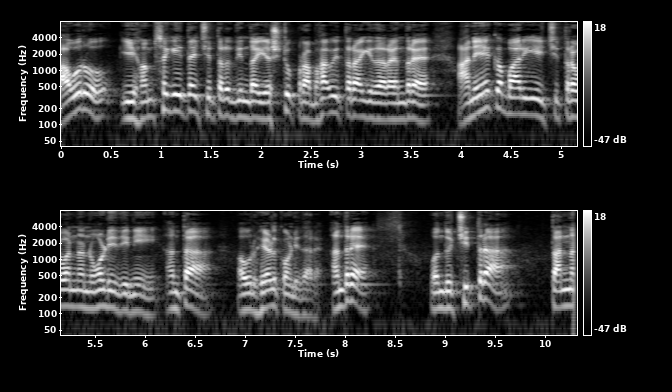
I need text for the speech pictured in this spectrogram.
ಅವರು ಈ ಹಂಸಗೀತೆ ಚಿತ್ರದಿಂದ ಎಷ್ಟು ಪ್ರಭಾವಿತರಾಗಿದ್ದಾರೆ ಅಂದರೆ ಅನೇಕ ಬಾರಿ ಈ ಚಿತ್ರವನ್ನು ನೋಡಿದ್ದೀನಿ ಅಂತ ಅವರು ಹೇಳ್ಕೊಂಡಿದ್ದಾರೆ. ಅಂದರೆ ಒಂದು ಚಿತ್ರ ತನ್ನ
